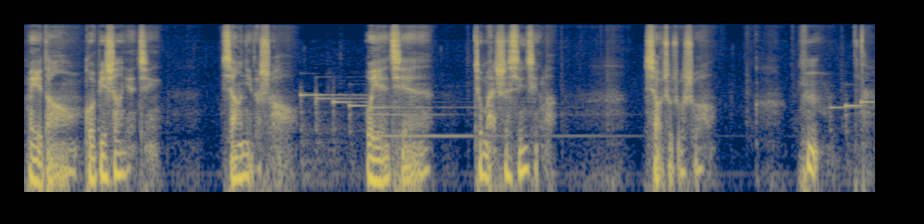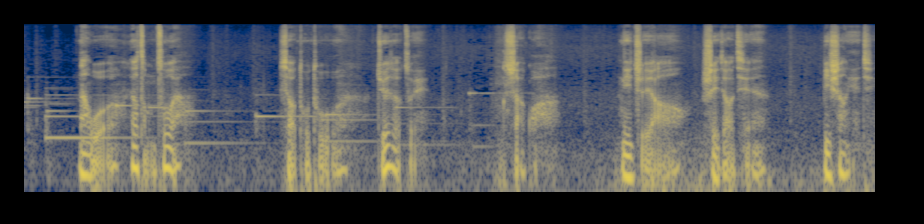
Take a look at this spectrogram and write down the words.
每当我闭上眼睛想你的时候，我眼前就满是星星了。小猪猪说：“哼，那我要怎么做呀？”小兔兔撅着嘴：“傻瓜，你只要睡觉前闭上眼睛，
